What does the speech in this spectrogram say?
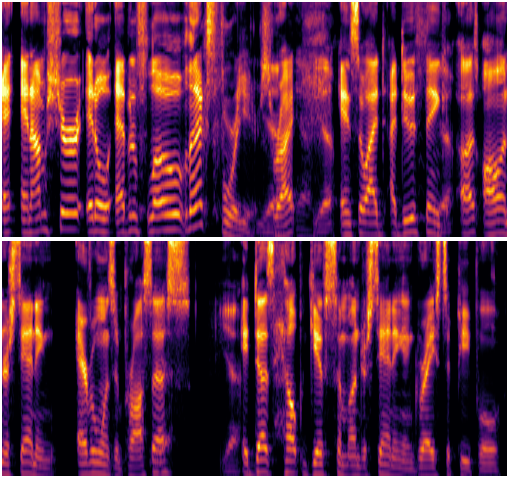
And, and I'm sure it'll ebb and flow over the next four years, Yeah. right? Yeah. Yeah. And so I, I do think Yeah. us all understanding everyone's in process, Yeah. it does help give some understanding and grace to people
